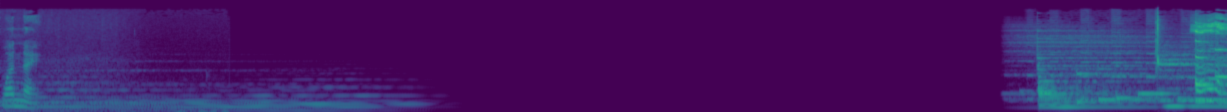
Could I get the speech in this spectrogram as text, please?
One night. Oh.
